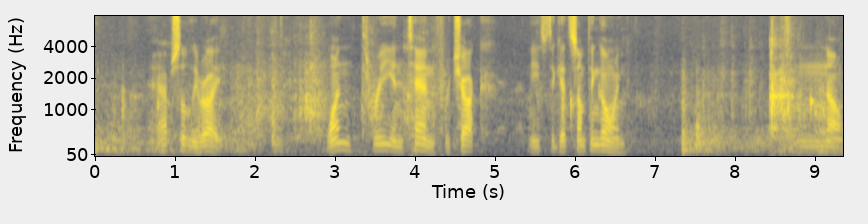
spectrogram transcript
Absolutely right. One, three, and ten for Chuck. Needs to get something going. No.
